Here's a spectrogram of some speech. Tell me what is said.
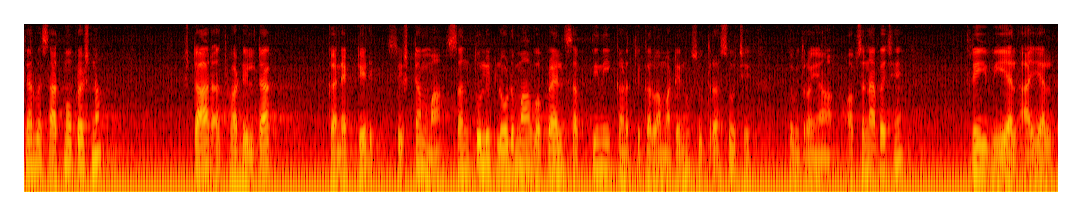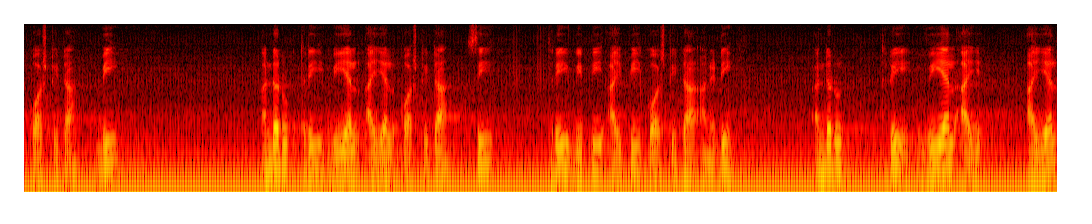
ત્યારબાદ સાતમો પ્રશ્ન. સ્ટાર અથવા ડેલ્ટા કનેક્ટેડ સિસ્ટમમાં સંતુલિત લોડમાં વપરાયેલ શક્તિની ગણતરી કરવા માટેનું સૂત્ર શું છે? તો મિત્રો અહીંયા ઓપ્શન આપે છે. Three VL IL cos theta B under root three VL IL cos theta C three VP IP cos અને D under root three VL I IL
